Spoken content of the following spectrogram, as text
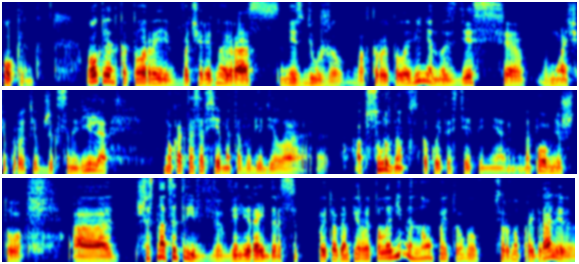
Окленд. Окленд, который в очередной раз не сдюжил во второй половине, но здесь э, в матче против Джексонвилля, ну как-то совсем это выглядело э, абсурдно в какой-то степени. Напомню, что 16-3 а, вели Рейдерс по итогам первой половины, но по итогу все равно проиграли.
